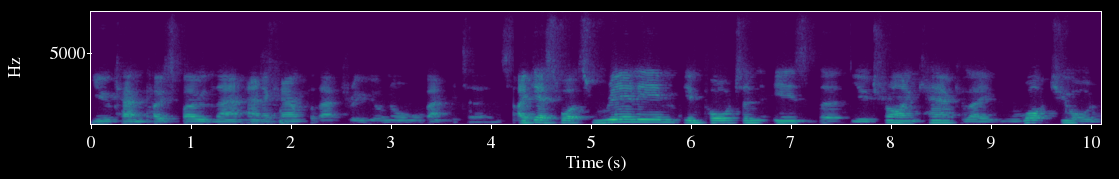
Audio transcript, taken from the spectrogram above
You can postpone that and account for that through your normal VAT returns. I guess what's really important is that you try and calculate what your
